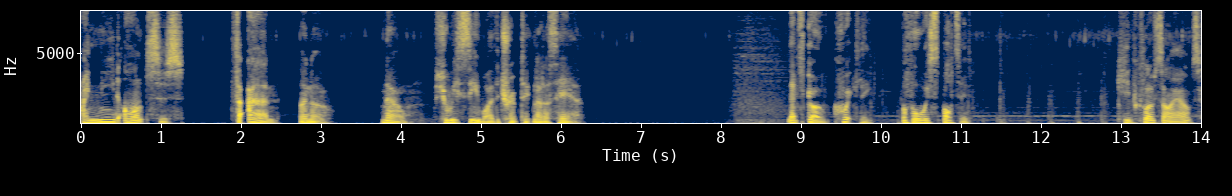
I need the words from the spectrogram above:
I need answers. For Anne. I know. Now, shall we see why the triptych led us here? Let's go, quickly, before we're spotted. Keep a close eye out.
